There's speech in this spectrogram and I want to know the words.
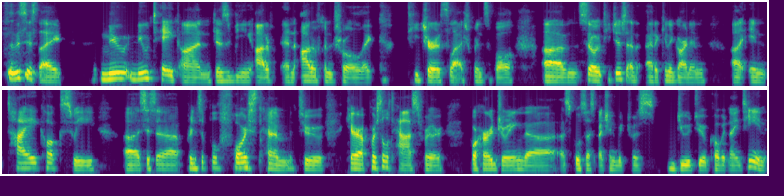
so this is like new new take on just being out of and out of control, like teacher slash principal. Um, so teachers at, at a kindergarten uh, in Tai Kok Tsui uh, says a principal forced them to carry out personal tasks for for her during the uh, school suspension, which was due to COVID nineteen.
